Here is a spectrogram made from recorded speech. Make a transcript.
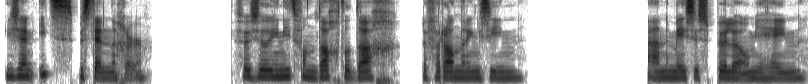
die zijn iets bestendiger. Zo zul je niet van dag tot dag de verandering zien aan de meeste spullen om je heen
